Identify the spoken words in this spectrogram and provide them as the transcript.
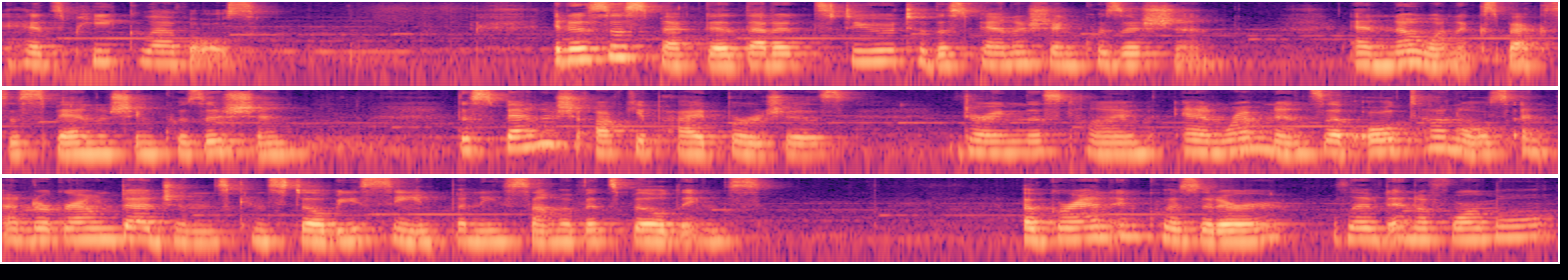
hits peak levels. It is suspected that it's due to the Spanish Inquisition, and no one expects the Spanish Inquisition. The Spanish occupied Bruges during this time, and remnants of old tunnels and underground dungeons can still be seen beneath some of its buildings. A Grand Inquisitor lived in a formal,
